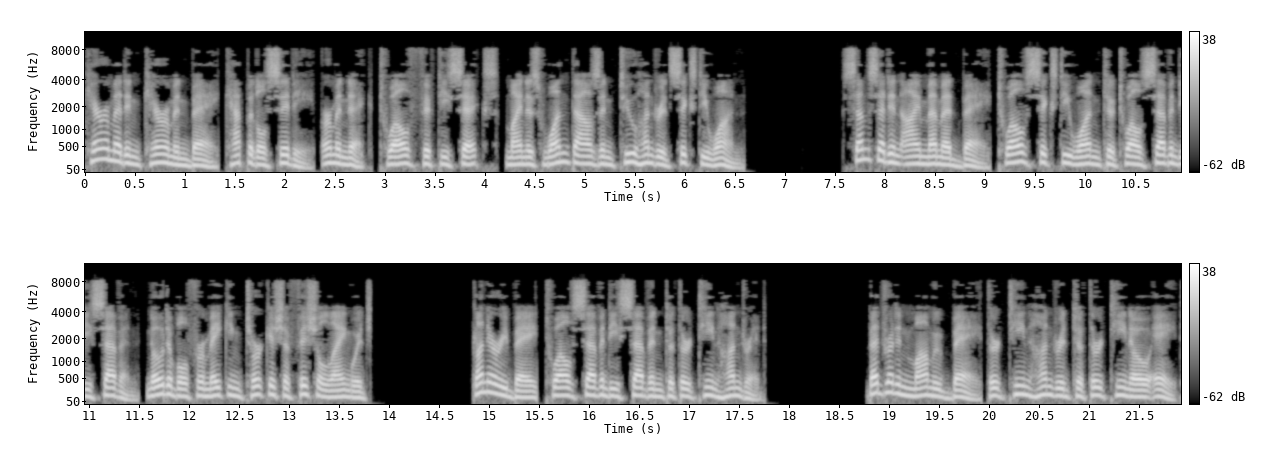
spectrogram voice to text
Karameddin Karaman Bey, capital city, Ermenek, 1256 1261. Semseddin I Mehmed Bey, 1261–1277, notable for making Turkish official language. Gunari Bey, 1277–1300 Bedreddin Mahmud Bey 1300–1308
